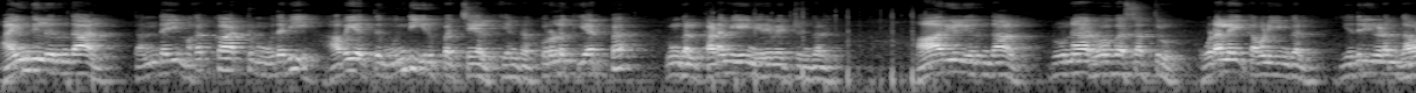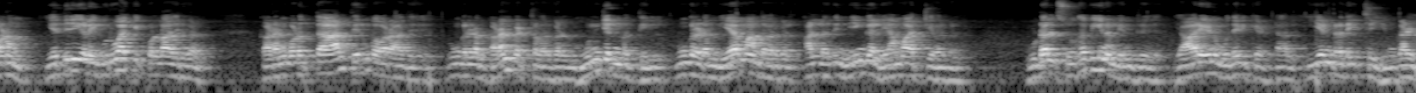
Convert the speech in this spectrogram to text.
ஐந்தில் இருந்தால் தந்தை மகற்காற்றும் உதவி அவையத்து முந்தி இருப்பச் செயல் என்ற குரலுக்கு ஏற்ப உங்கள் கடமையை நிறைவேற்றுங்கள். ஆறில் இருந்தால் ருண ரோக சத்ரு உடலை கவனியுங்கள். எதிரிகளிடம் கவனம் எதிரிகளை உருவாக்கி கொள்ளாதீர்கள். கடன் கொடுத்தால் திரும்ப வராது. உங்களிடம் கடன் பெற்றவர்கள் முன்ஜென்மத்தில் உங்களிடம் ஏமாந்தவர்கள் அல்லது நீங்கள் ஏமாற்றியவர்கள். உடல் சுகவீனம் என்று யாரேனும் உதவி கேட்டால் இயன்றதை செய்யுங்கள்.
